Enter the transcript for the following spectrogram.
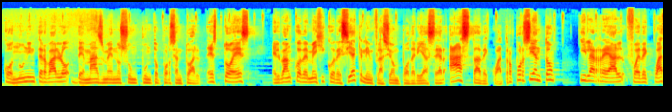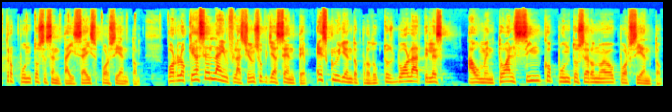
con un intervalo de más o menos un punto porcentual. Esto es, el Banco de México decía que la inflación podría ser hasta de 4% y la real fue de 4.66%, por lo que hace la inflación subyacente, excluyendo productos volátiles, aumentó al 5.09%,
